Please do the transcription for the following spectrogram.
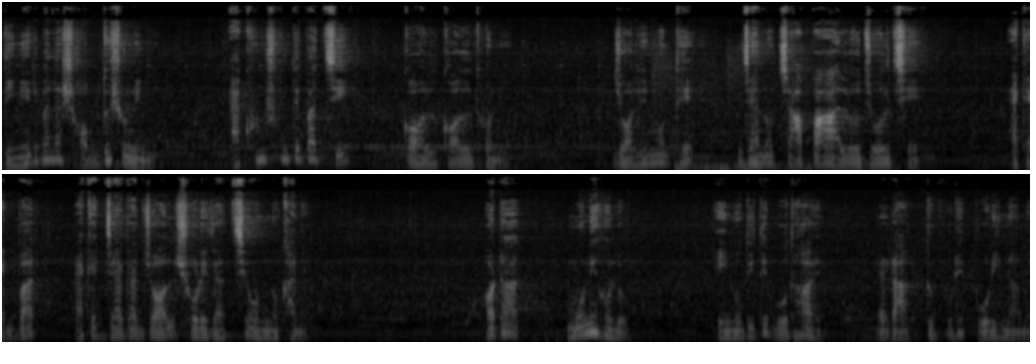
দিনের বেলা শব্দ শুনিনি। এখন শুনতে পাচ্ছি কল কল ধ্বনি। জলের মধ্যে যেন চাপা আলো জ্বলছে। এক একবার এক এক জায়গার জল সরে যাচ্ছে অন্যখানে। হঠাৎ মনে হলো, এই নদীতে বোধ হয় রাত দুপুরে পড়ি নামে।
